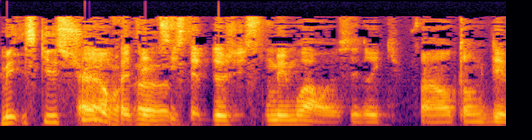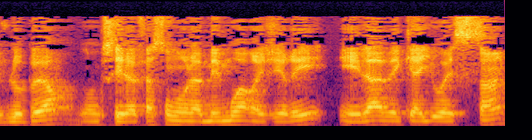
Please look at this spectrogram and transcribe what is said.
Mais ce qui est sûr, Alors, en fait, il y a euh, un système de gestion mémoire, euh, Cédric, enfin, en tant que développeur. Donc, c'est la façon dont la mémoire est gérée. Et là, avec iOS 5, euh,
